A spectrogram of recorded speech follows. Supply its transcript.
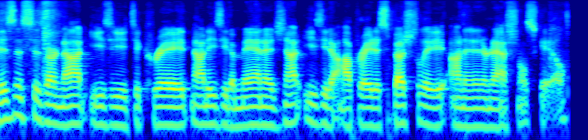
businesses are not easy to create not easy to manage not easy to operate especially on an international scale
